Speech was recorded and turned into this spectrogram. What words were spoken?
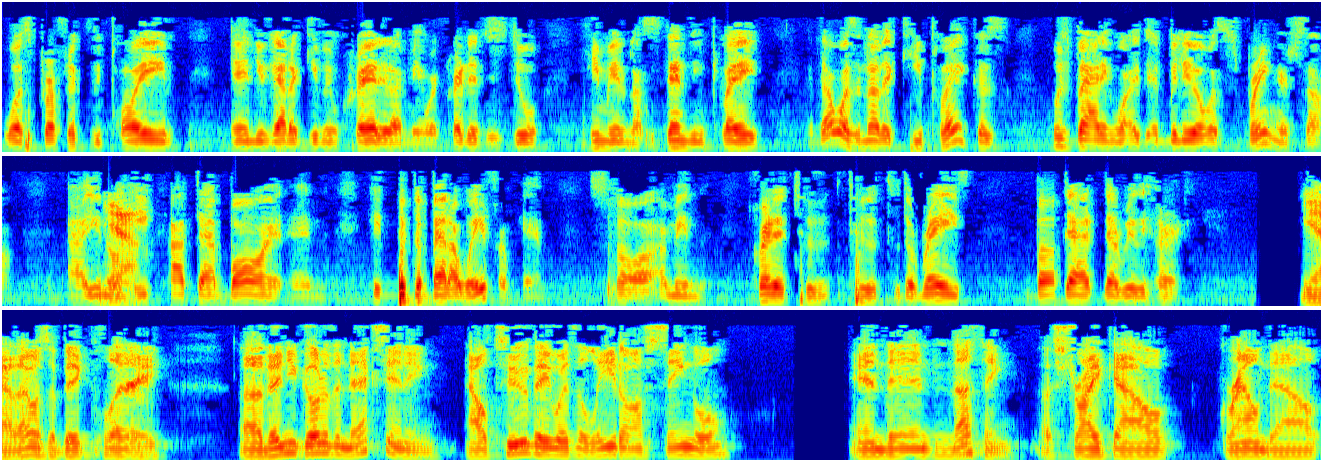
was perfectly played. And you got to give him credit. I mean, where credit is due, he made an outstanding play. That was another key play because who's batting? I believe it was Springer. So, uh, you know, yeah. he caught that ball and, and he took the bat away from him. So, I mean, credit to, to, to the Rays, but that, that really hurt. Yeah, that was a big play. Uh, then you go to the next inning. Altuve with a leadoff single and then nothing. A strikeout, ground out,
